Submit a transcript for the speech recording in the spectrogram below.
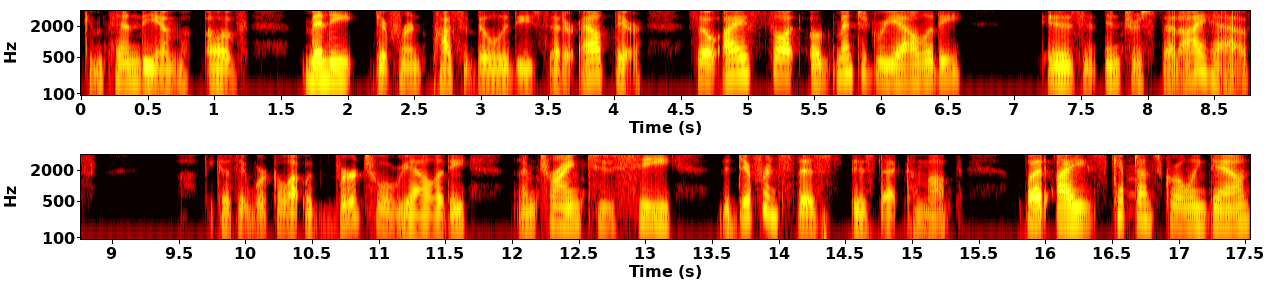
compendium of many different possibilities that are out there. So I thought augmented reality is an interest that I have because I work a lot with virtual reality and I'm trying to see the difference this is that come up. But I kept on scrolling down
